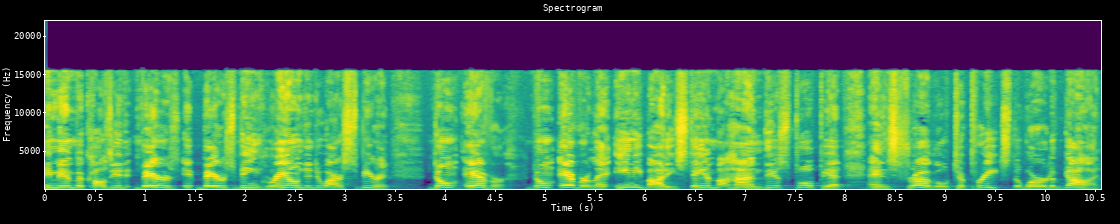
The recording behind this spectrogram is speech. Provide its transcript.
Amen. Because it bears, it bears being ground into our spirit. Don't ever, don't ever let anybody stand behind this pulpit and struggle to preach the Word of God.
